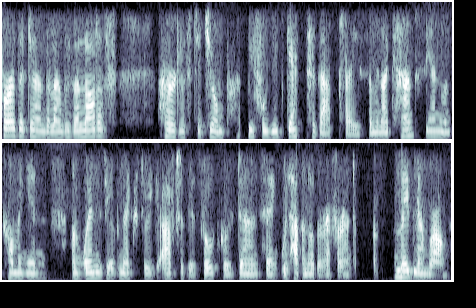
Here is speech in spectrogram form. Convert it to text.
further down the line. We've a lot of hurdles to jump before you get to that place. I mean, I can't see anyone coming in on Wednesday of next week after this vote goes down saying we'll have another referendum. Maybe I'm wrong,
